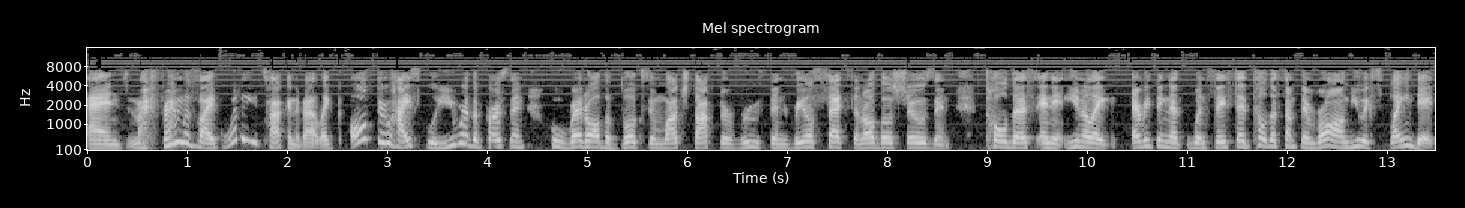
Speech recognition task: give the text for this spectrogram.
And my friend was like, "What are you talking about? Like all through high school, you were the person who read all the books and watched Dr. Ruth and Real Sex and all those shows, and told us, and it, you know, like everything that when they said told us something wrong, you explained it,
